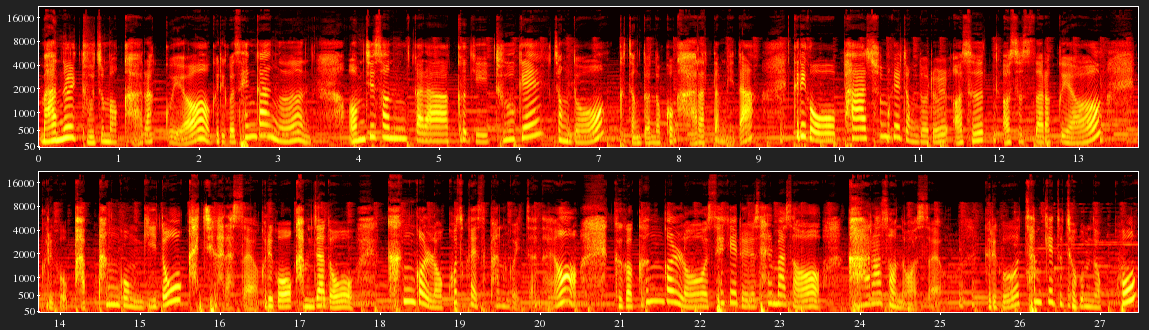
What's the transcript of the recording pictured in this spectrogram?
마늘 두 주먹 갈았고요. 그리고 생강은 엄지손가락 크기 두 개 정도 그 정도 넣고 갈았답니다. 그리고 파 20개 정도를 어슷 어슷 썰었고요. 그리고 밥 한 공기도 같이 갈았어요. 그리고 감자도 큰 걸로 코스코에서 파는 거 있잖아요. 그거 큰 걸로 세 개를 삶아서 갈아서 넣었어요. 그리고 참깨도 조금 넣고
